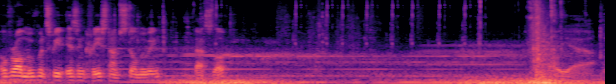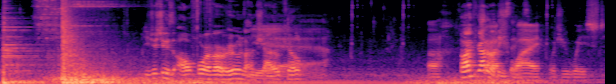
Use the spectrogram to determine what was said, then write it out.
Overall movement speed is increased. I'm still moving that slow. Just use all four of our runes on Shadow Kill. Ugh. Oh, I forgot about these things. Why would you waste?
